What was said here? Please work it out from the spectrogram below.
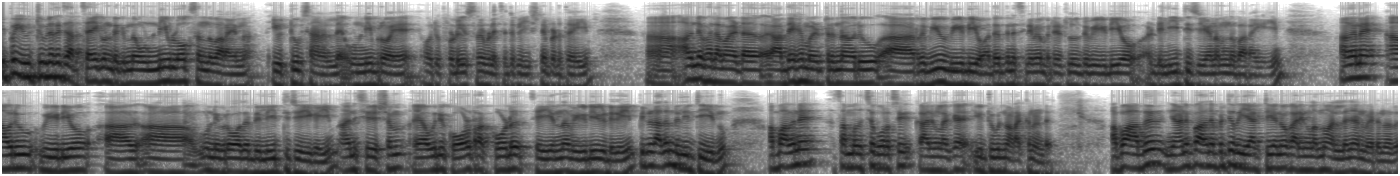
ഇപ്പോൾ യൂട്യൂബിലൊക്കെ ചർച്ചയായിക്കൊണ്ടിരിക്കുന്ന ഉണ്ണി വ്ളോഗ്സ് എന്ന് പറയുന്ന യൂട്യൂബ് ചാനലിൽ ഉണ്ണി ബ്രോയെ ഒരു പ്രൊഡ്യൂസറെ വിളിച്ചിട്ട് ഭീഷണിപ്പെടുത്തുകയും അതിന്റെ ഫലമായിട്ട് അദ്ദേഹം ഇട്ടിരുന്ന ഒരു റിവ്യൂ വീഡിയോ അദ്ദേഹത്തിന്റെ സിനിമയെ പറ്റിയിട്ടുള്ള ഒരു വീഡിയോ ഡിലീറ്റ് ചെയ്യണം എന്ന് പറയുകയും അങ്ങനെ ആ ഒരു വീഡിയോ ഉണ്ണി ബ്രോ അത് ഡിലീറ്റ് ചെയ്യുകയും അതിനുശേഷം ഒരു കോൾ റെക്കോർഡ് ചെയ്യുന്ന വീഡിയോ ഇടുകയും പിന്നീട് അതും ഡിലീറ്റ് ചെയ്യുന്നു. അപ്പോൾ അതിനെ സംബന്ധിച്ച കുറച്ച് കാര്യങ്ങളൊക്കെ യൂട്യൂബിൽ നടക്കുന്നുണ്ട്. അപ്പോൾ അത് ഞാനിപ്പോൾ അതിനെപ്പറ്റി റിയാക്ട് ചെയ്യാനോ കാര്യങ്ങളൊന്നും അല്ല ഞാൻ വരുന്നത്.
